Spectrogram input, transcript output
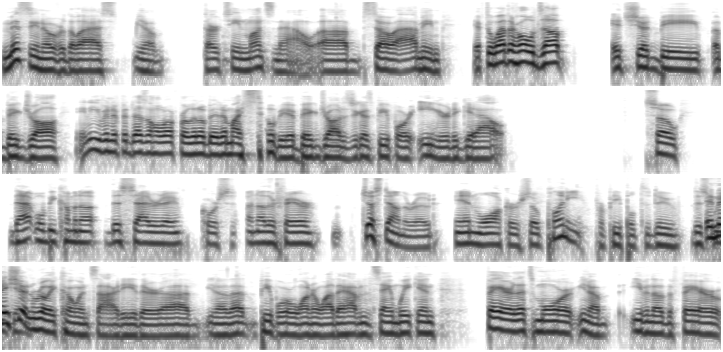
missing over the last you know 13 months now. Uh, so I mean, if the weather holds up, it should be a big draw. And even if it doesn't hold up for a little bit, it might still be a big draw just because people are eager to get out. So that will be coming up this Saturday. Of course, another fair just down the road in Walker. So plenty for people to do this and weekend. they shouldn't really coincide either. Uh, you know that people were wondering why they're having the same weekend fair. That's more, you know, even though the fair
